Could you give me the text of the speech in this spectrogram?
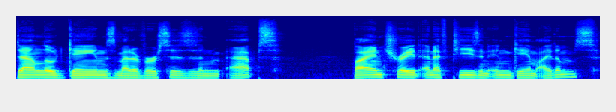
Download games, metaverses, and apps. Buy and trade NFTs and in-game items.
